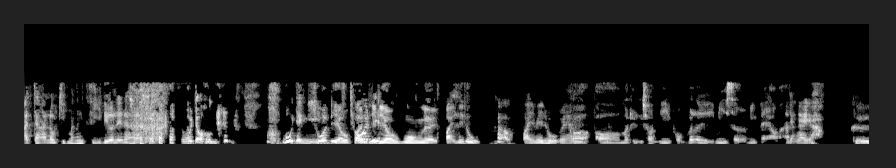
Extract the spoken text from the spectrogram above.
อาจารย์เราคิดมาถึงสี่เดือนเลยนะฮะพระพุทธองค์พูดอย่างนี้ชั่วเดียวชั่ฟัวนเดีทียวเดียวงงเลย ไปไม่ถูกครับไปไม่ถูกเลยฮะก็พอมาถึงช็อตนี้ผมก็เลยมีเสริมอีกแล้วฮะยังไงครับ คือ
